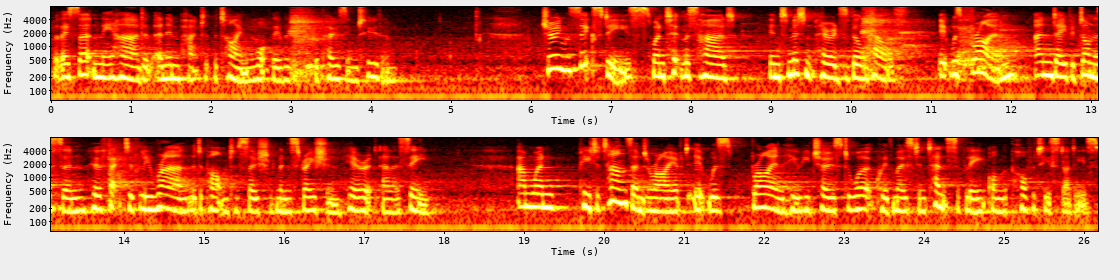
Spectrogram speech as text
but they certainly had an impact at the time, what they were proposing to them. During the 60s, when Titmuss had intermittent periods of ill health, it was Brian and David Donnison who effectively ran the Department of Social Administration here at LSE. And when Peter Townsend arrived, it was Brian who he chose to work with most intensively on the poverty studies.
